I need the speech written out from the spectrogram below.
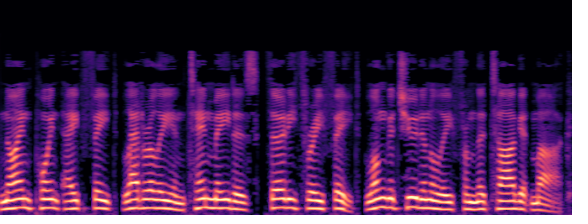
9.8 feet laterally and 10 meters, 33 feet longitudinally from the target mark.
